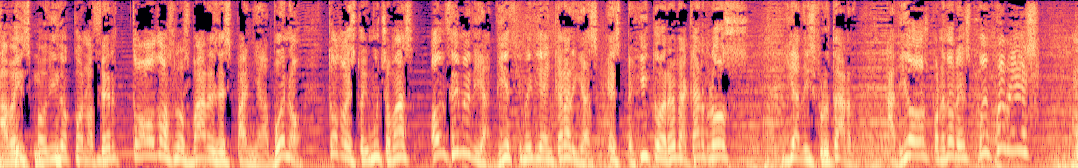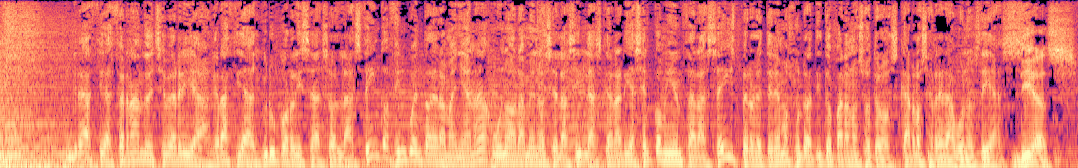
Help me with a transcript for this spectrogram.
habéis podido conocer todos los bares de España. Bueno, todo esto y mucho más, once y media, diez y media en Canarias. Espejito Herrera Carlos y a disfrutar. Adiós, ponedores. Buen jueves. Gracias, Fernando Echeverría. Gracias, Grupo Risa. Son las 5.50 de la mañana, una hora menos en las Islas Canarias. Él comienza a las 6, pero le tenemos un ratito para nosotros. Carlos Herrera, buenos días. Días.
